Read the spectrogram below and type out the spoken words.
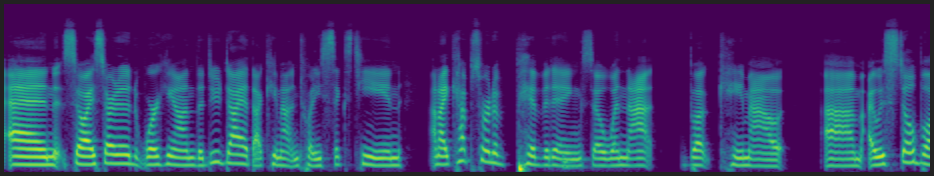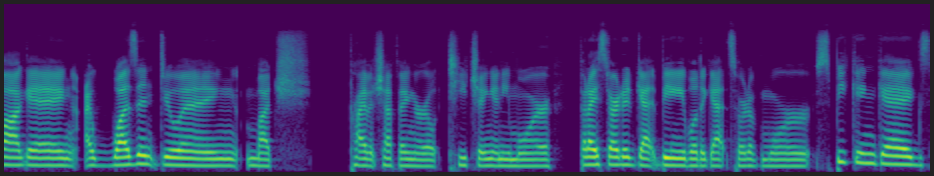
and so I started working on the Dude Diet that came out in 2016, and I kept sort of pivoting. So when that book came out, um, I was still blogging. I wasn't doing much private chefing or teaching anymore, but I started get being able to get sort of more speaking gigs.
